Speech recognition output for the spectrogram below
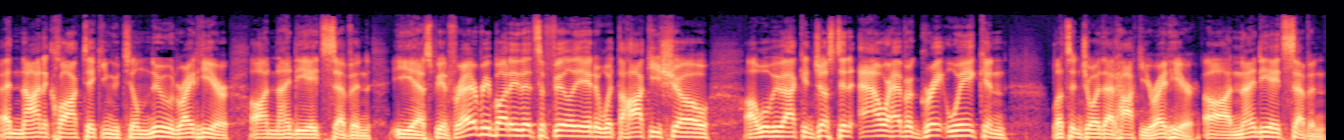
at 9 o'clock, taking you till noon right here on 98.7 ESPN. For everybody that's affiliated with the hockey show, uh, we'll be back in just an hour. Have a great week, and let's enjoy that hockey right here on 98.7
